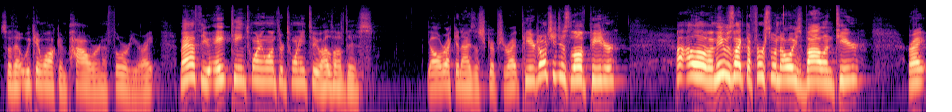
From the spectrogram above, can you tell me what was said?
so that we can walk in power and authority, right? Matthew 18, 21 through 22. I love this. Y'all recognize the scripture, right? Peter, don't you just love Peter? I, I love him. He was like the first one to always volunteer, right?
